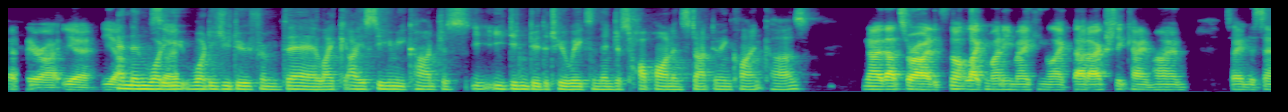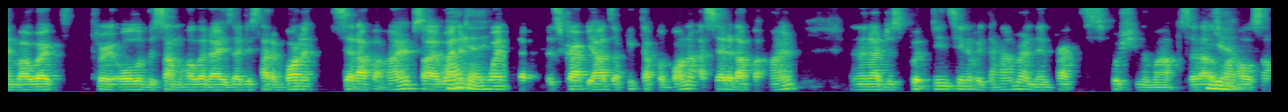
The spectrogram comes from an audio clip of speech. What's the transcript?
Exactly right. Yeah. Yeah. And then what so, do you what did you do from there? Like I assume you can't just you, you didn't do the two weeks and then just hop on and start doing client cars. No, that's right. It's not like money making like that. I actually came home. So in December, I worked through all of the summer holidays. I just had a bonnet set up at home. So I went okay. and went to the scrap yards. I picked up a bonnet. I set it up at home and then I just put dints in it with the hammer and then practice pushing them up. So that was yeah. my whole summer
